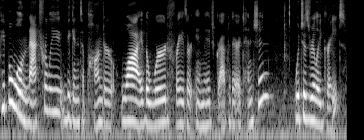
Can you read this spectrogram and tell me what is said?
people will naturally begin to ponder why the word, phrase, or image grabbed their attention which is really great.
